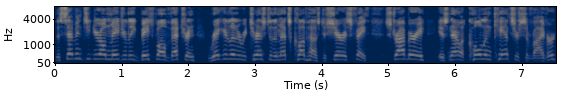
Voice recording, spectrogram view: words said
The 17 year old Major League Baseball veteran regularly returns to the Mets clubhouse to share his faith. Strawberry is now a colon cancer survivor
